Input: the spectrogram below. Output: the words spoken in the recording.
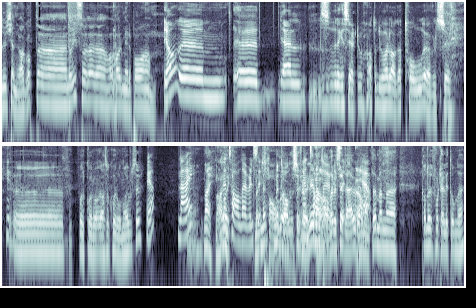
Du kjenner jo henne godt, eh, Louise. eh, Har du mer på Ja, ehm, eh, jeg registrerte jo at du har laga tolv øvelser eh, for korona, altså koronaøvelser. Nei, Eh, Nei. Nei, mentale øvelser. Men, men, Mentale mentale, selvfølgelig. Mentale Mentale øvelser, det er jo det jeg mente. Men eh, kan du fortelle litt om det?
